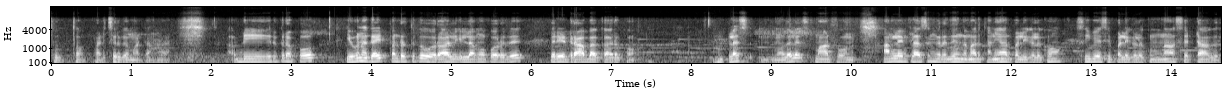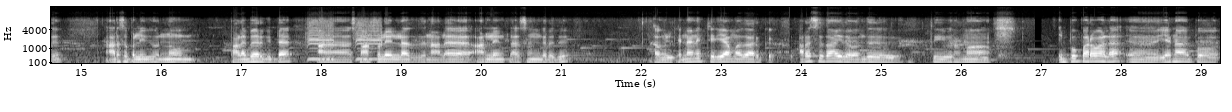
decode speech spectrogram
சுத்தம் படிச்சிருக்க மாட்டாங்க. அப்படி இருக்கிறப்போ இவனை கைட் பண்ணுறதுக்கு ஒரு ஆள் இல்லாமல் போகிறது பெரிய ட்ராபேக்காக இருக்கும். ப்ளஸ் முதல்ல ஸ்மார்ட் ஃபோன் ஆன்லைன் கிளாஸுங்கிறது இந்த மாதிரி தனியார் பள்ளிகளுக்கும் சிபிஎஸ்சி பள்ளிகளுக்கும் தான் செட் ஆகுது. அரசு பள்ளிக்கு இன்னும் பல பேர்கிட்ட ஸ்மார்ட் ஃபோனே இல்லாததுனால ஆன்லைன் கிளாஸுங்கிறது அவங்களுக்கு என்னன்னே தெரியாமல் தான் இருக்குது அரசு தான் இதை வந்து தீவிரமாக இப்போ பரவாயில்ல ஏன்னா இப்போது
